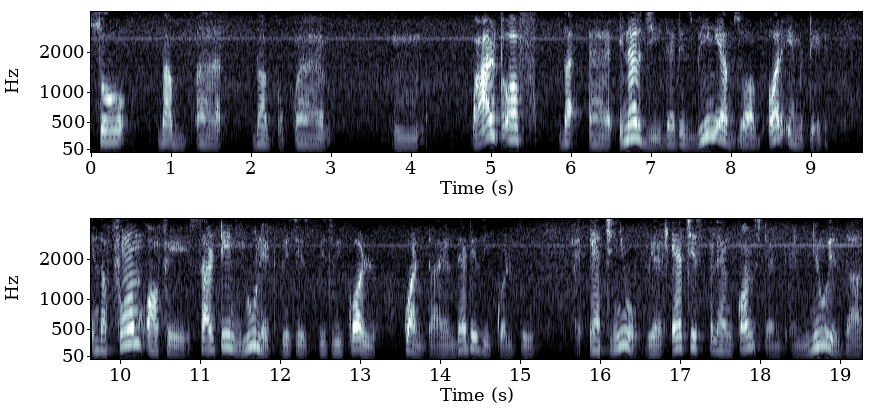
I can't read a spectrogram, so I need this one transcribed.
So the uh, the uh, um, part of the uh, energy that is being absorbed or emitted in the form of a certain unit which is which we call quanta and that is equal to uh, h nu where h is Planck constant and nu is the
